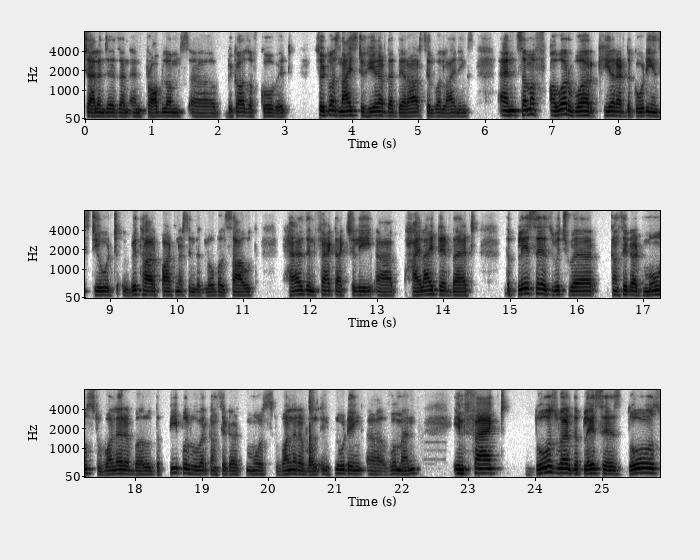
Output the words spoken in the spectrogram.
challenges and and problems because of COVID. So it was nice to hear that there are silver linings. And some of our work here at the Coady Institute with our partners in the Global South has in fact actually uh, highlighted that the places which were considered most vulnerable, the people who were considered most vulnerable, including uh, women, in fact, those were the places, those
